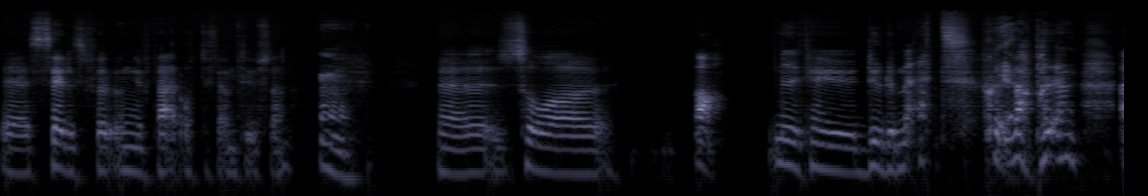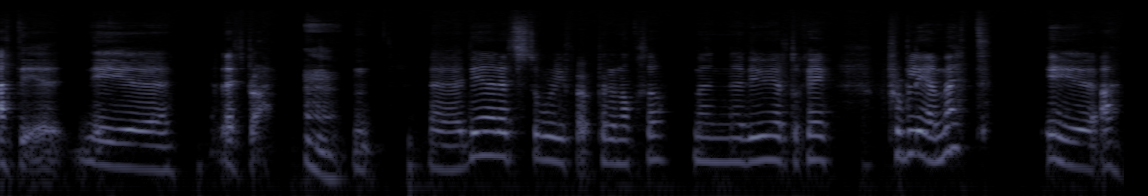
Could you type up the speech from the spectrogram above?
eh, säljs för ungefär 85 000. mm. Eh, så ja, ni kan ju do the math själva på den. Att det, det är rätt bra. Mm. Eh, Det är en rätt stor refurb på den också. Men det är ju helt okej. Problemet är ju att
